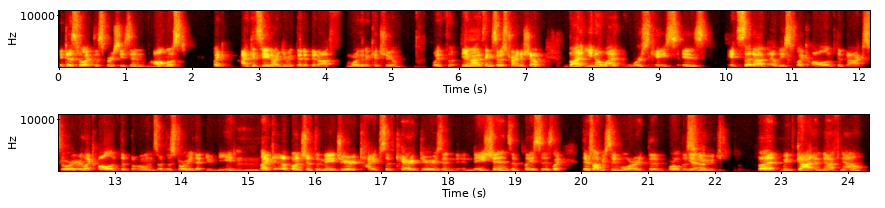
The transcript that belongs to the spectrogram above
It does feel like the first season almost like I could see an argument that it bit off more than it could chew with the Yeah. amount of things it was trying to show. But you know what? Worst case is it's set up at least like all of the backstory or like all of the bones of the story that you need. Mhm. Like a bunch of the major types of characters and, and nations and places. Like there's obviously more. The world is Yeah. huge. But we've got enough now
